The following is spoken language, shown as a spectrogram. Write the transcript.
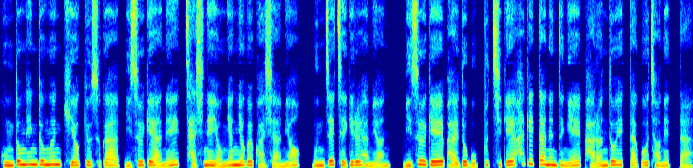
공동행동은 기억 교수가 미술계 안에 자신의 영향력을 과시하며 문제 제기를 하면 미술계에 발도 못 붙이게 하겠다는 등의 발언도 했다고 전했다.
